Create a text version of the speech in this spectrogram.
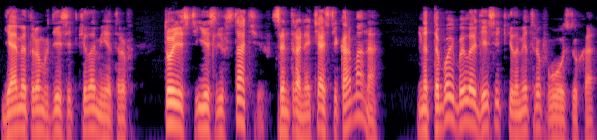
диаметром в десять километров, то есть, если встать в центральной части кармана, над тобой было 10 километров воздуха,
